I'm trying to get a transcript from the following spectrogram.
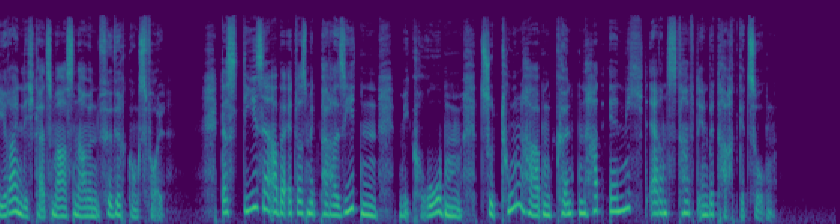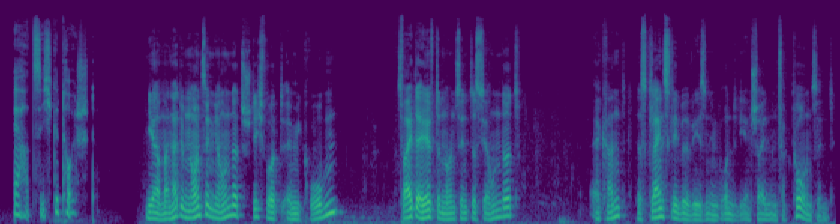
die Reinlichkeitsmaßnahmen, für wirkungsvoll. Dass diese aber etwas mit Parasiten, Mikroben zu tun haben könnten, hat er nicht ernsthaft in Betracht gezogen. Er hat sich getäuscht. Ja, man hat im 19. Jahrhundert, Stichwort äh, Mikroben, zweite Hälfte 19. Jahrhundert, erkannt, dass Kleinstlebewesen im Grunde die entscheidenden Faktoren sind.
